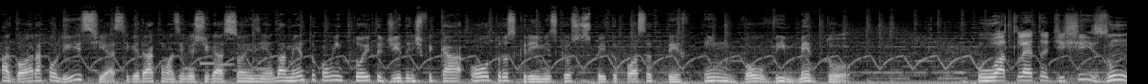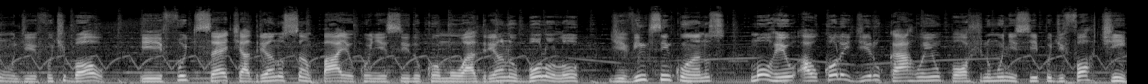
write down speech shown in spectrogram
Agora a polícia seguirá com as investigações em andamento com o intuito de identificar outros crimes que o suspeito possa ter envolvimento. O atleta de X1 de futebol e Futset Adriano Sampaio, conhecido como Adriano Bololô, de 25 anos, morreu ao colidir o carro em um poste no município de Fortim,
